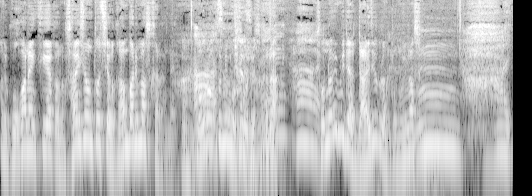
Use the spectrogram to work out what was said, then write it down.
5か年契約の最初の年は頑張りますからね、登録にもそうですから、そ、ね。はい、その意味では大丈夫だと思いますけど、ね、はい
